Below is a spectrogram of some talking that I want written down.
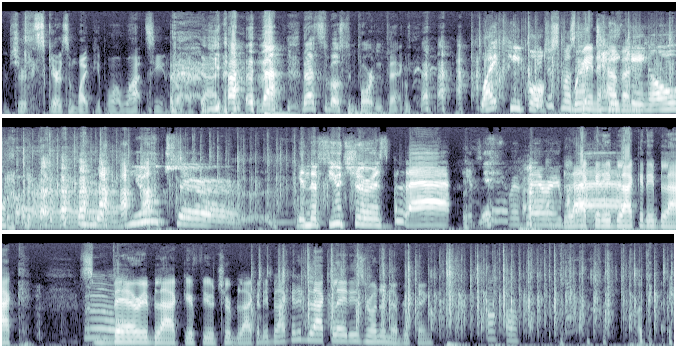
I'm sure it scared some white people a lot seeing her like that. Yeah, that that's the most important thing. White people, just must we're be in heaven. taking over. Future. In the future is black. It's very, very black. Blackety blackety black. It's ah. very black. Your future blackety blackety black. Ladies running everything. okay.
